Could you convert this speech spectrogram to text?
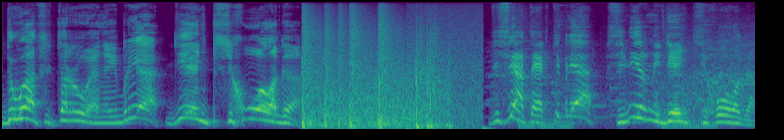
22 ноября – День психолога. 10 октября – Всемирный день психолога.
